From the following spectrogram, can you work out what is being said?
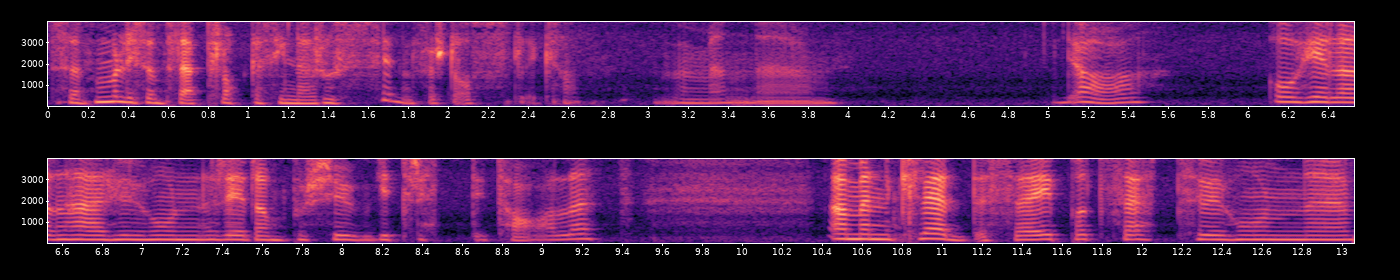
Sen får man liksom så plocka sina russin förstås. Liksom. Men eh, ja, och hela den här hur hon redan på 20-30-talet ja, men klädde sig på ett sätt hur hon... Eh,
